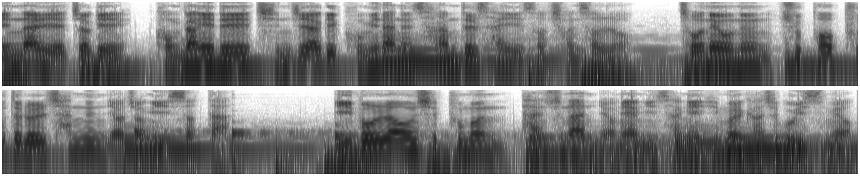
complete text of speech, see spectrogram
옛날 옛적에 건강에 대해 진지하게 고민하는 사람들 사이에서 전설로 전해오는 슈퍼푸드를 찾는 여정이 있었다. 이 놀라운 식품은 단순한 영양 이상의 힘을 가지고 있으며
